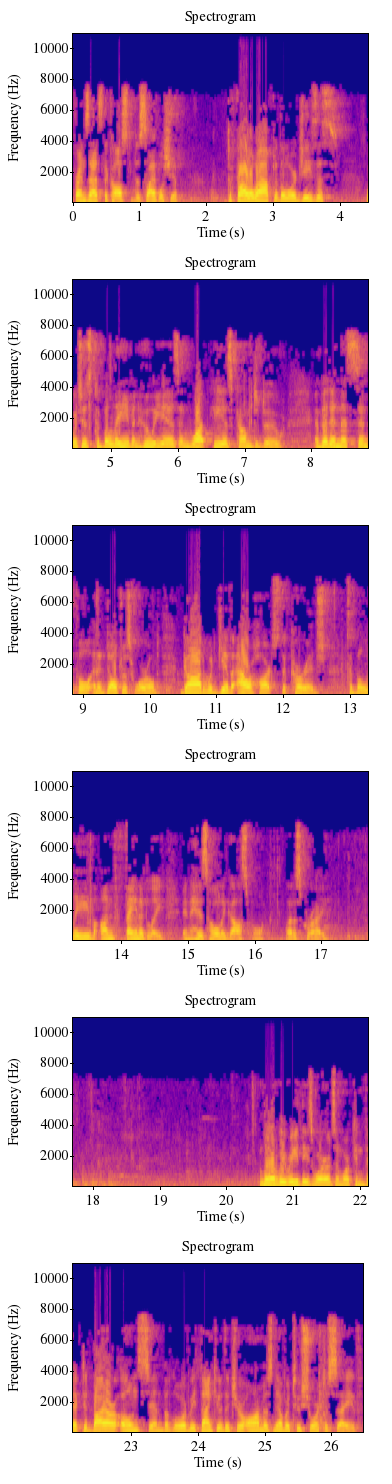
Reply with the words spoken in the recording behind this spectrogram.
Friends, that's the cost of discipleship. To follow after the Lord Jesus, which is to believe in who He is and what He has come to do. And that in this sinful and adulterous world, God would give our hearts the courage to believe unfeignedly in His holy gospel. Let us pray. Lord, we read these words and we're convicted by our own sin, but Lord, we thank you that your arm is never too short to save.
